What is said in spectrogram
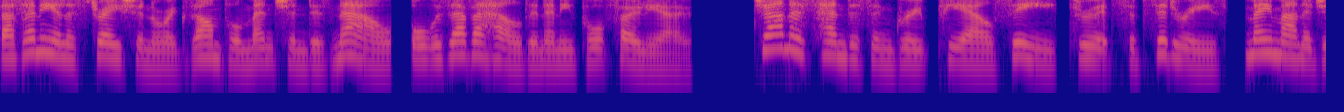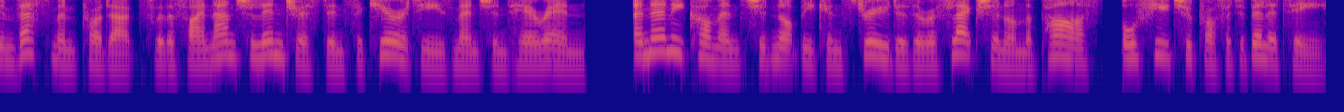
that any illustration or example mentioned is now or was ever held in any portfolio. Janus Henderson Group plc, through its subsidiaries, may manage investment products with a financial interest in securities mentioned herein, and any comments should not be construed as a reflection on the past or future profitability.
